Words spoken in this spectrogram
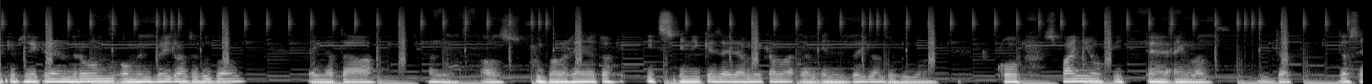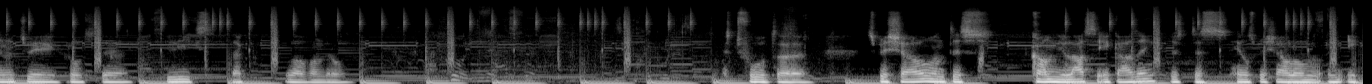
ik heb zeker een droom om in het buitenland te voetballen. Ik denk dat dat allee, als voetballer zijn toch iets uniek is dat je daarmee kan maken in het buitenland te voetballen. Ik hoop Spanje of uh, Engeland. Dat, dat zijn mijn twee grootste leagues dat ik wel van droom. Het voelt uh, speciaal, want het is, kan je laatste EK zijn. Dus het is heel speciaal om een EK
